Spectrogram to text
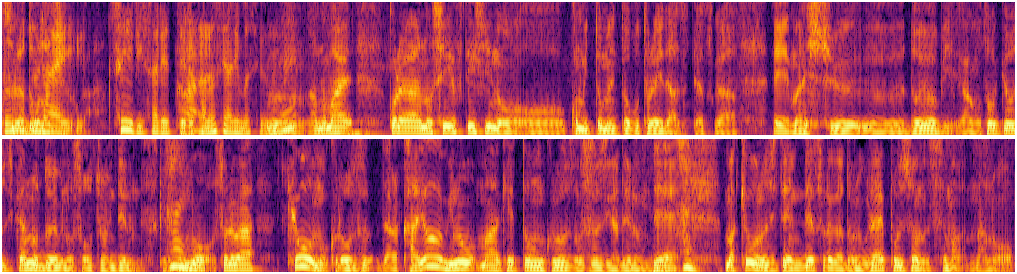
それはどうなってるのか。整理されている可能性ありますよね。うん、あの前、これはあの CFTC のおコミットメントオブトレーダーズってやつが、えー毎週う土曜日、あの東京時間の土曜日の早朝に出るんですけれども、それは今日のクローズ、だから火曜日のマーケットオンクローズの数字が出るんで、はいまあ今日の時点でそれがどれぐらいポジションで、まあ、あの、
